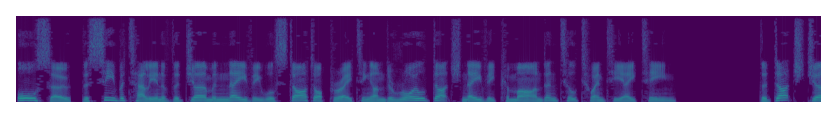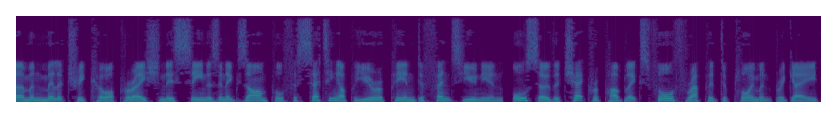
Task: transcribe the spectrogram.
Also, the Sea Battalion of the German Navy will start operating under Royal Dutch Navy Command until 2018. The Dutch-German military cooperation is seen as an example for setting up a European defence union, also the Czech Republic's 4th Rapid Deployment Brigade,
